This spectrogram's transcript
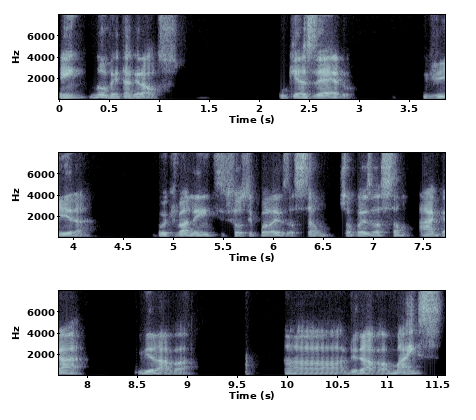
em 90 graus. O que é zero vira o equivalente, se fosse polarização, sua polarização H virava, uh, virava mais,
